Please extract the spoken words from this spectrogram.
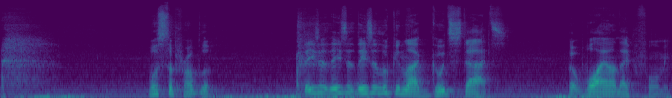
What's the problem? These are these are these are looking like good stats. But why aren't they performing?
